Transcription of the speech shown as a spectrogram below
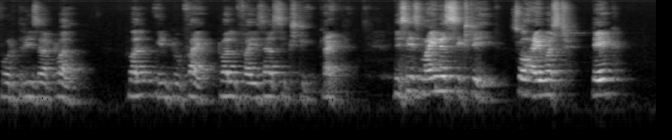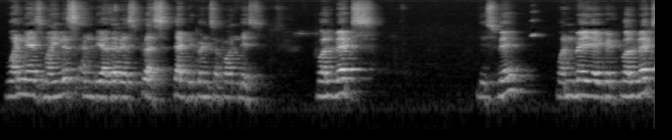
4 3s are 12. 12 into 5, 12 5s are 60, right. This is minus 60, so I must take one as minus and the other as plus. That depends upon this. 12x this way, one way I get 12x,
